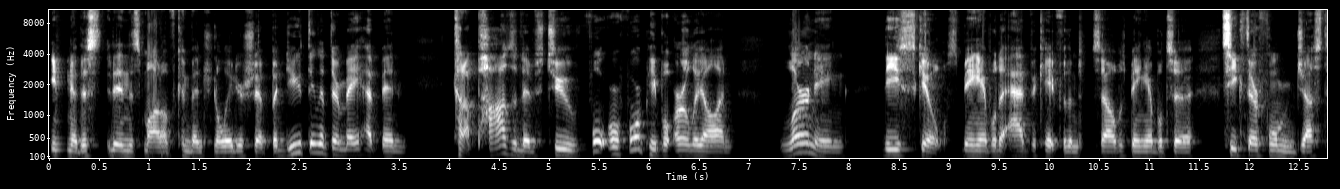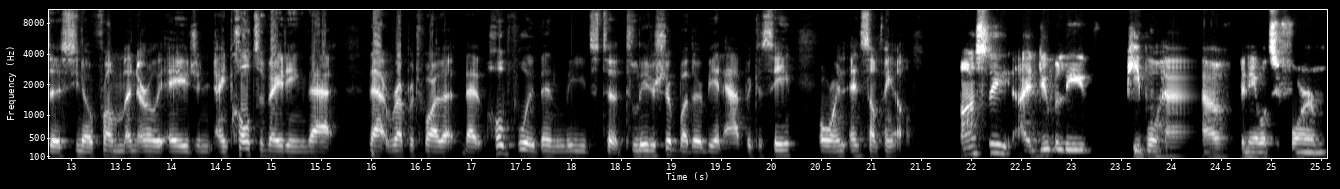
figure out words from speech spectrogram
you know, this in this model of conventional leadership. But do you think that there may have been kind of positives to for or for people early on learning these skills, being able to advocate for themselves, being able to seek their form of justice, you know, from an early age and, and cultivating that that repertoire that, that hopefully then leads to, to leadership, whether it be in advocacy or in, in something else. Honestly, I do believe people have been able to form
